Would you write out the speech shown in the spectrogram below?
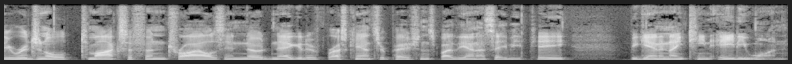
The original tamoxifen trials in node negative breast cancer patients by the NSABP began in 1981,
